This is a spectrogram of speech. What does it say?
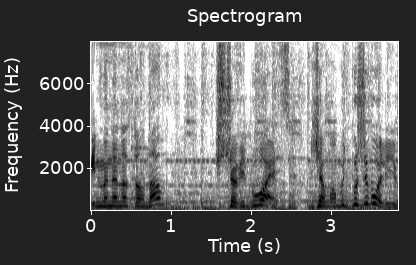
Він мене наздогнав? Що відбувається? Я, мабуть, божеволію.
